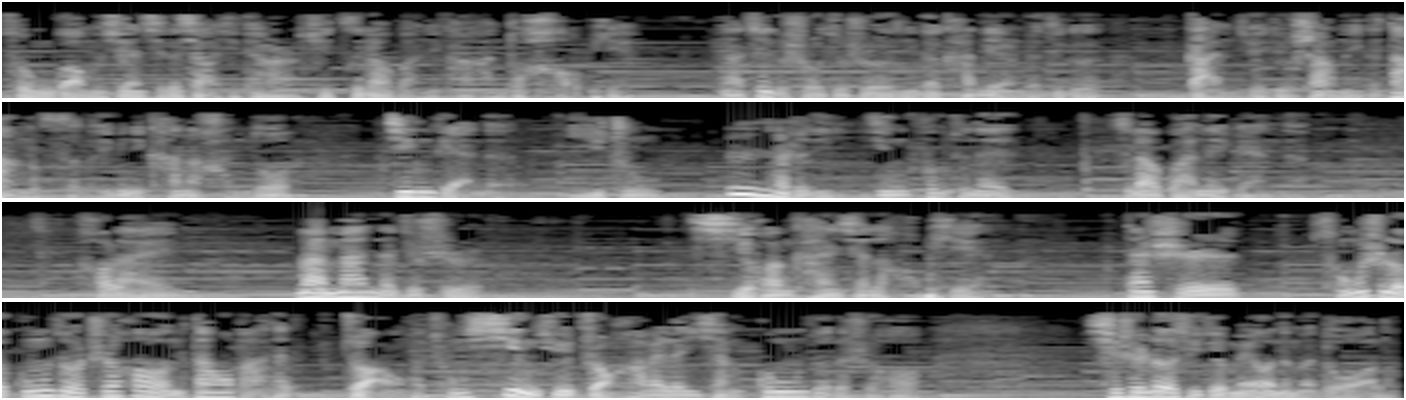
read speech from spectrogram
从广播学院骑到小西天儿去资料馆去看很多好片。那这个时候就是说你的看电影的这个感觉就上了一个档次了，因为你看了很多经典的遗珠，嗯它是已经封存在资料馆里边的。后来慢慢的就是喜欢看一些老片，但是从事了工作之后呢，当我把它转化从兴趣转化为了一项工作的时候，其实乐趣就没有那么多了。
